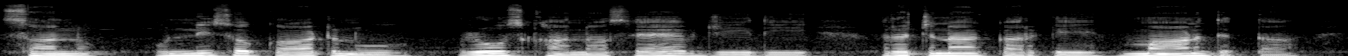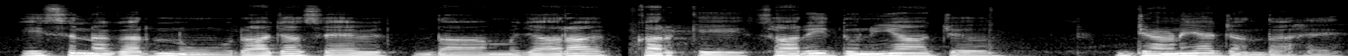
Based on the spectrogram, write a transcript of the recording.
ਸਨ 1961 ਨੂੰ ਰੋਸਖਾਨਾ ਸਾਹਿਬ ਜੀ ਦੀ ਰਚਨਾ ਕਰਕੇ ਮਾਣ ਦਿੱਤਾ। ਇਸ ਨਗਰ ਨੂੰ ਰਾਜਾ ਸਾਹਿਬ ਦਾ ਮਜਾਰਾ ਕਰਕੇ ਸਾਰੀ ਦੁਨੀਆ 'ਚ ਜਾਣਿਆ ਜਾਂਦਾ ਹੈ।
